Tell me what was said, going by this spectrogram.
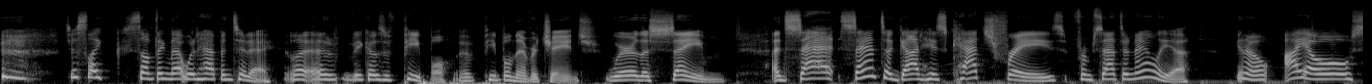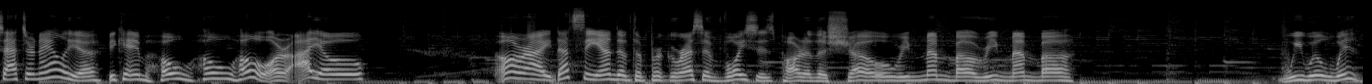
just like something that would happen today uh, because of people. Uh, people never change. We're the same. And Sa- Santa got his catchphrase from Saturnalia. You know, Io Saturnalia became ho ho ho or Io all right, that's the end of the progressive voices part of the show. Remember, remember, we will win.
